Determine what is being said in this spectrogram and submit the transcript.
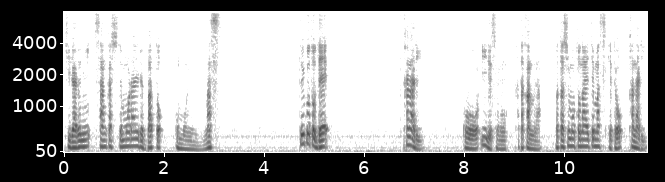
気軽に参加してもらえればと思います。ということでかなりこういいですよね。カタカムナ。私も唱えてますけどかなり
